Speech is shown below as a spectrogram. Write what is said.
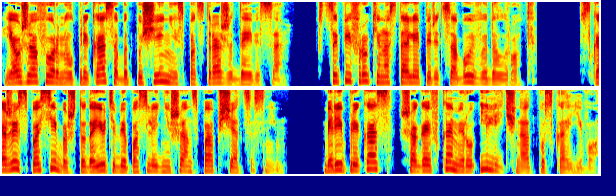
я уже оформил приказ об отпущении из-под стражи Дэвиса. Сцепив руки на столе перед собой, выдал рот. Скажи спасибо, что даю тебе последний шанс пообщаться с ним. Бери приказ, шагай в камеру и лично отпускай его.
